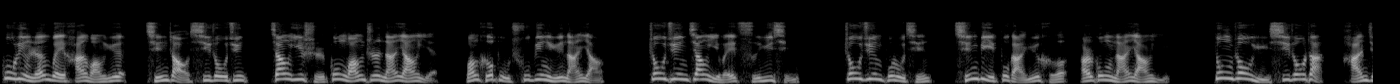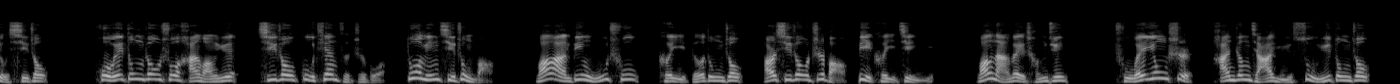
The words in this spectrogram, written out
故令人谓韩王曰：‘秦赵西周君，将以使攻王之南阳也。王何不出兵于南阳？周君将以为辞于秦。周君不入秦，秦必不敢于河而攻南阳矣。东周与西周战，韩救西周。或为东周说韩王曰：‘西周故天子之国，多名器重宝。王按兵无出，可以得东周，而西周之宝必可以尽矣。’王乃未成军。楚为雍士，韩征甲与宿于东周。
